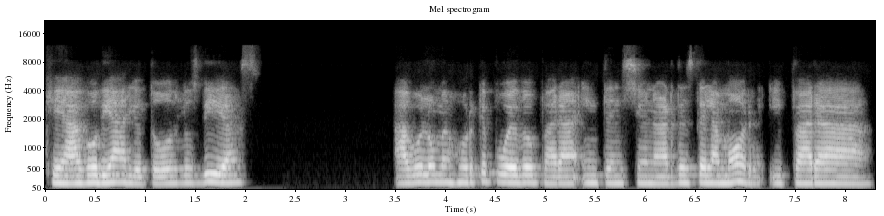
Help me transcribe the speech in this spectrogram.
que hago diario todos los días. Hago lo mejor que puedo para intencionar desde el amor y para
